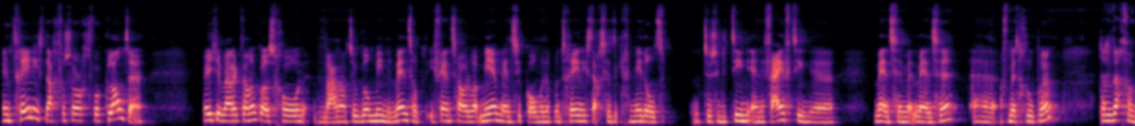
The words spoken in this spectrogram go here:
een trainingsdag verzorgt voor klanten? Weet je, waar ik dan ook wel eens gewoon... Er waren natuurlijk wel minder mensen. Op het event zouden wat meer mensen komen. En op een trainingsdag zit ik gemiddeld tussen de 10 en de 15 uh, mensen met mensen. Uh, of met groepen. dat ik dacht van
